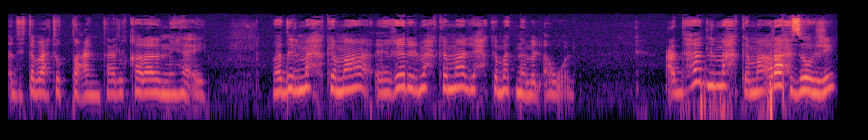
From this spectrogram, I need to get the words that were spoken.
هذه تبعت الطعن تاع القرار النهائي. وهذه المحكمة غير المحكمة اللي حكمتنا من الأول. عاد هذه المحكمة راح زوجي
